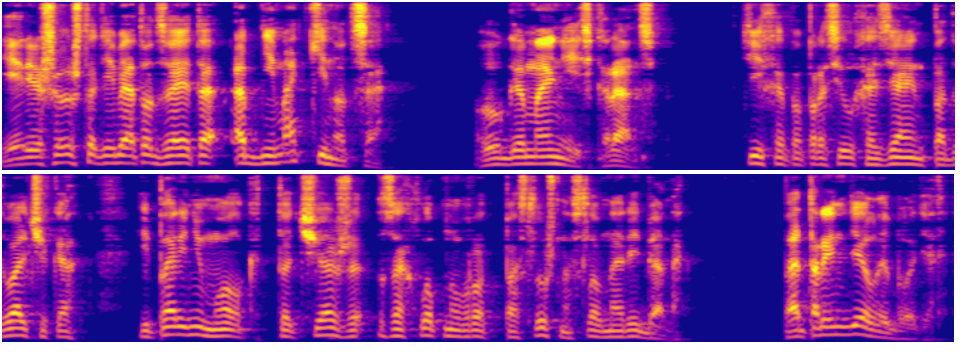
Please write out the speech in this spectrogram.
Я решил, что тебя тут за это обнимать кинуться. Угомонись, Кранц. Тихо попросил хозяин подвальчика, и парень умолк, тотчас же захлопнув рот послушно, словно ребенок. «Потрындел и будет.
